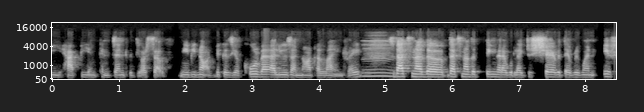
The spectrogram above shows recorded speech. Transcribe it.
be happy and content with yourself? Maybe not because your core values are not aligned right? Mm. so that's another that's another thing that i would like to share with everyone if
